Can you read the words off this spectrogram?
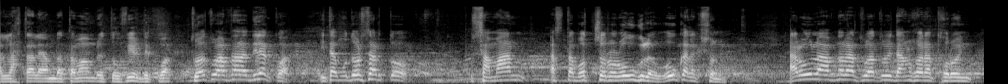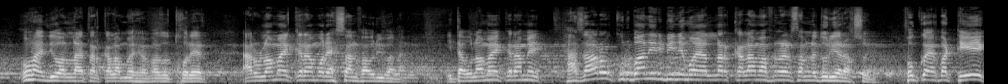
আল্লাহ তালে আমরা তামাম রে দেখুয়া তোরা তো আপনারা দিলে কোয়া। ইটা মুদরসার তো সামান আস্তা বৎসরের ওগুলো ও কালেকশন আর ওলা আপনারা তোরা তুই দান করার থরইন। ওনাই দিও আল্লাহ তার কালামে হেফাজত করেন আর উলামায় কেরামর এহসান ফাউরিবা না। এটা উলামায় কেরামে হাজারো কুরবানির বিনিময়ে আল্লাহর কালাম আপনার সামনে দরিয়া রাখছেন। হোক একবার ঠিক?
